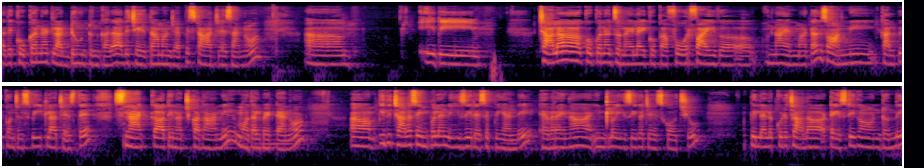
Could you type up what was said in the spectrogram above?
అదే కోకోనట్ లడ్డు ఉంటుంది కదా అది చేద్దామని చెప్పి స్టార్ట్ చేశాను. ఇది చాలా కోకోనట్స్ ఉన్నాయి లైక్ ఒక ఫోర్ ఫైవ్ uh, ఉన్నాయన్నమాట. సో అన్నీ కలిపి కొంచెం స్వీట్లా చేస్తే స్నాక్గా తినొచ్చు కదా అని మొదలుపెట్టాను uh, ఇది చాలా సింపుల్ అండ్ ఈజీ రెసిపీ అండి. ఎవరైనా ఇంట్లో ఈజీగా చేసుకోవచ్చు. పిల్లలకు కూడా చాలా టేస్టీగా ఉంటుంది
